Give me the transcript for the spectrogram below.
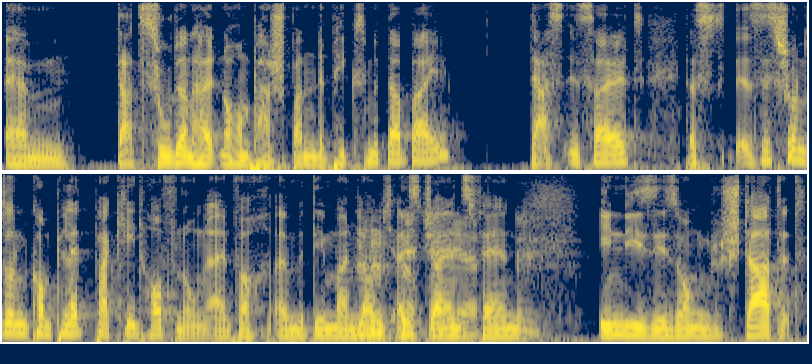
Ähm, dazu dann halt noch ein paar spannende Picks mit dabei. Das ist halt, das, es ist schon so ein Komplettpaket Hoffnung einfach, äh, mit dem man, glaube ich, als Giants-Fan in die Saison startet.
